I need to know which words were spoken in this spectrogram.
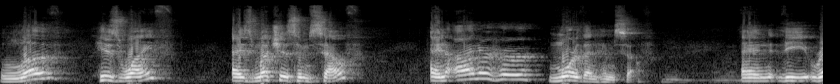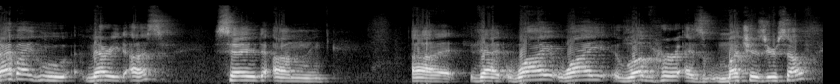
love his wife as much as himself and honor her more than himself. And the rabbi who married us said um, uh, that why, why love her as much as yourself?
